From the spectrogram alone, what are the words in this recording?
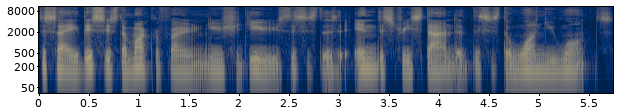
to say this is the microphone you should use, this is the industry standard, this is the one you want.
